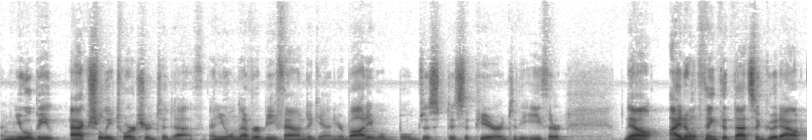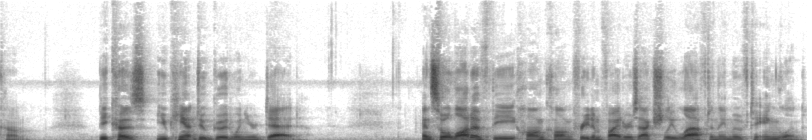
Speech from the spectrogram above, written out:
I mean, you will be actually tortured to death and you will never be found again. Your body will, will just disappear into the ether. Now, I don't think that that's a good outcome because you can't do good when you're dead. And so a lot of the Hong Kong freedom fighters actually left and they moved to England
